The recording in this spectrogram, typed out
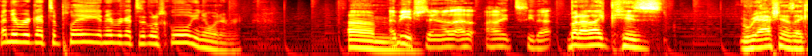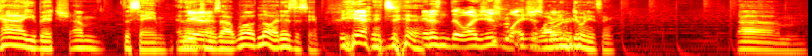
i never got to play. I never got to go to school. You know whatever. Um That'd be interesting. I, I, I like to see that. but i like his reaction is like ah you bitch i'm the same and then it Yeah. turns out well no it is the same Yeah, it's it doesn't. Well, it's just it's just water. didn't do anything? Um,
